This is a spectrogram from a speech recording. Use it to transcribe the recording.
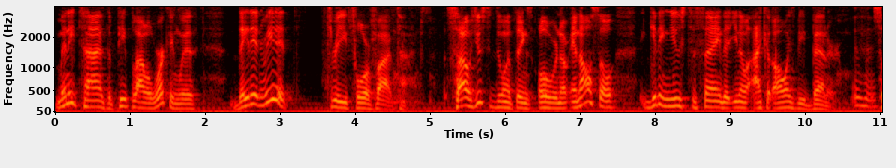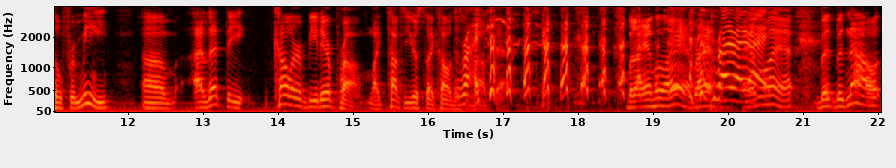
many times the people I was working with, they didn't read it three, four, or five times. So I was used to doing things over and over, and also getting used to saying that you know I could always be better. Mm-hmm. So for me, um, I let the color be their problem. Like talk to your psychologist right. about that. But I am who I am, right? right, right, I am right. Who I am. But but now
